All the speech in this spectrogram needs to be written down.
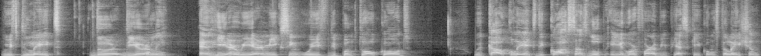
with the late the, the early and here we are mixing with the punctual code we calculate the Costas loop error for a BPSK constellation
